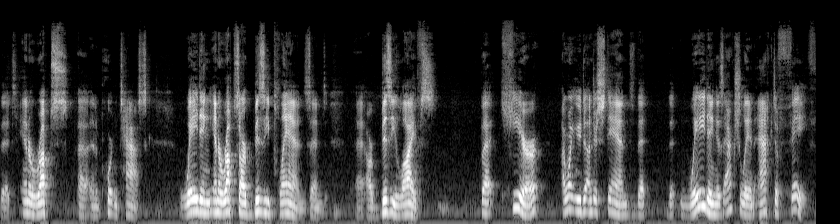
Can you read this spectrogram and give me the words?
that interrupts uh, an important task. Waiting interrupts our busy plans and uh, our busy lives. But here, I want you to understand that that waiting is actually an act of faith.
